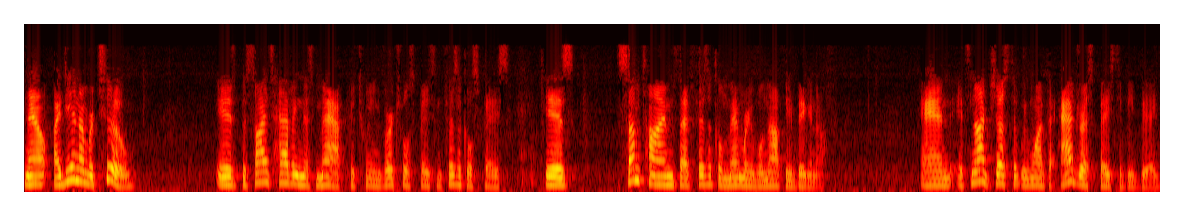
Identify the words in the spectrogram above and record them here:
Now, idea number two is besides having this map between virtual space and physical space, is sometimes that physical memory will not be big enough. And it's not just that we want the address space to be big,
